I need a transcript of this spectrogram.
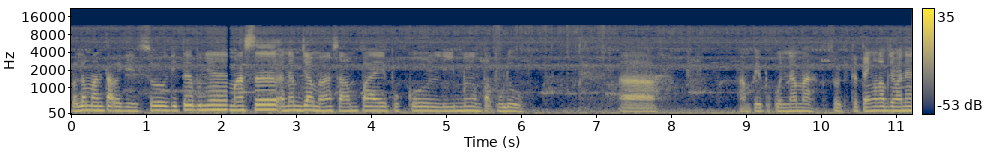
belum mantap lagi. So kita punya masa 6 jam lah sampai pukul 5.40 uh, hampir pukul 6 lah so kita tengoklah macam mana.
